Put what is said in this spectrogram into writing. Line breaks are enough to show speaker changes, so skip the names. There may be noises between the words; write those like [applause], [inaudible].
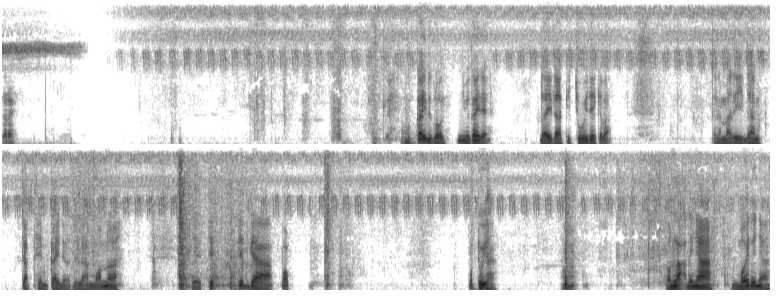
ra đây.
Một cây được rồi, như cây đấy. Đây là cái chuối đây các bạn. Đây là Marie đang chặt thêm cây nữa để làm món à, để tiết tiết gà bóp. Bóp chuối hả? Món lạ đây nha mới đây nha.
